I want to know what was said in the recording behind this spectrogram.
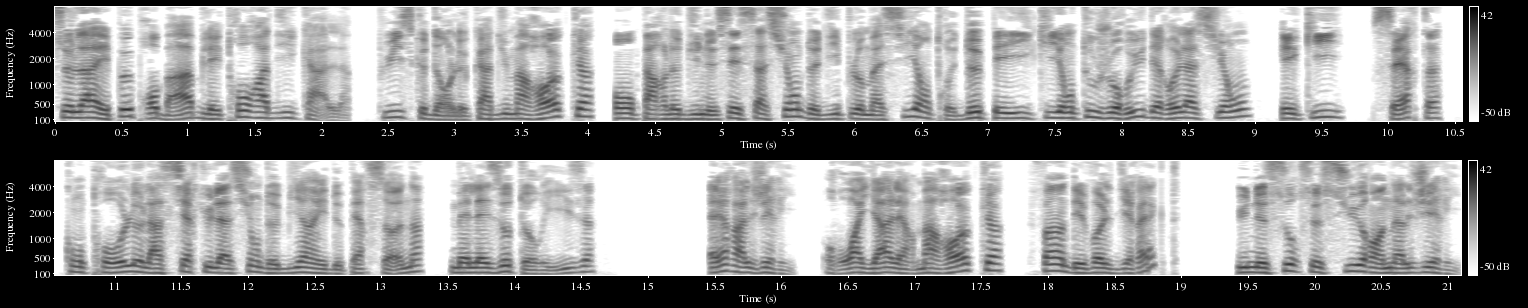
Cela est peu probable et trop radical, puisque dans le cas du Maroc, on parle d'une cessation de diplomatie entre deux pays qui ont toujours eu des relations, et qui, certes, contrôlent la circulation de biens et de personnes, mais les autorisent. Air Algérie, Royal Air Maroc, fin des vols directs Une source sûre en Algérie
